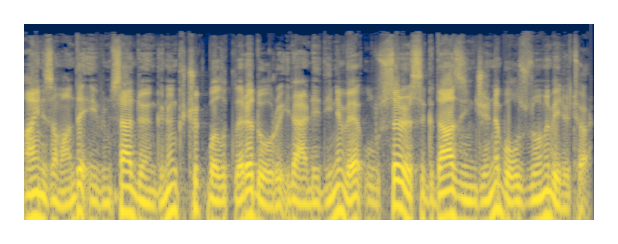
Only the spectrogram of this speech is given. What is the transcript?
aynı zamanda evrimsel döngünün küçük balıklara doğru ilerlediğini ve uluslararası gıda zincirini bozduğunu belirtiyor.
